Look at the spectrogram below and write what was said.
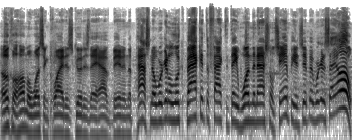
Oklahoma wasn't quite as good as they have been in the past? No, we're going to look back at the fact that they won the national championship and we're going to say, oh,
